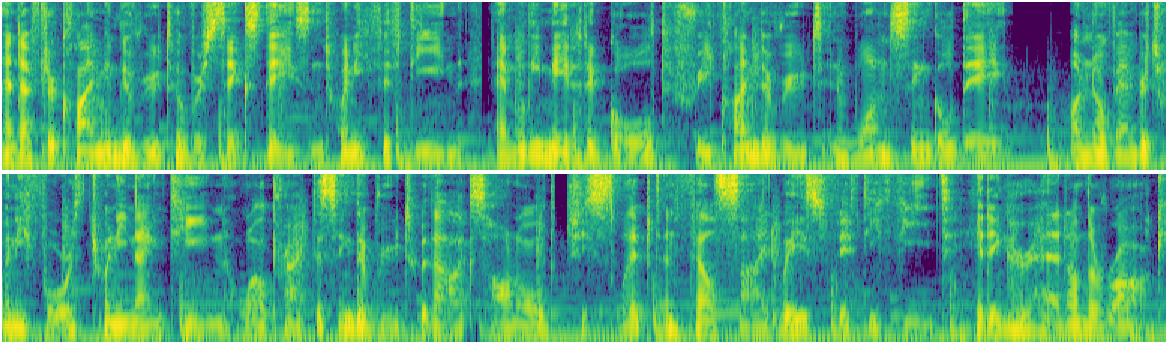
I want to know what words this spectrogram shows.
and after climbing the route over 6 days in 2015, Emily made it a goal to free climb the route in one single day, on November 24, 2019, while practicing the route with Alex Honnold, she slipped and fell sideways 50 feet, hitting her head on the rock.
